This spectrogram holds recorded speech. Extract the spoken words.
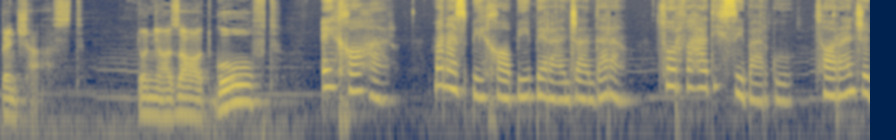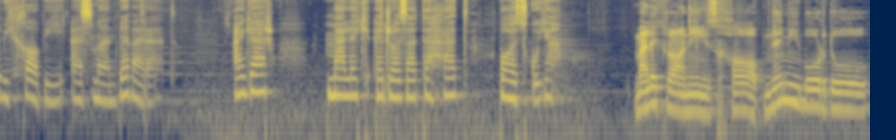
بنشست. دنیازاد گفت ای خواهر من از بیخوابی به رنجندرم طرف حدیثی برگو تا رنج بیخوابی از من ببرد. اگر ملک اجازت دهد بازگویم. ملک را نیز خواب نمی برد و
